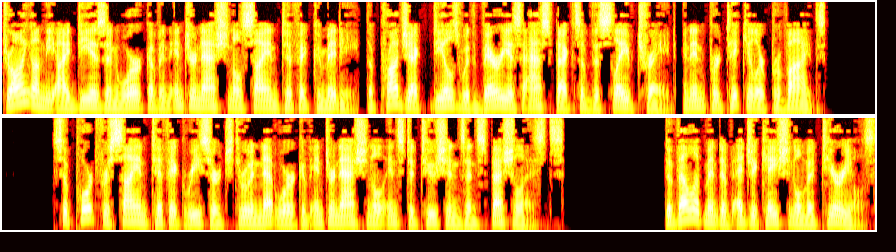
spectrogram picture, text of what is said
Drawing on the ideas and work of an international scientific committee, the project deals with various aspects of the slave trade, and in particular provides support for scientific research through a network of international institutions and specialists, Development of educational materials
